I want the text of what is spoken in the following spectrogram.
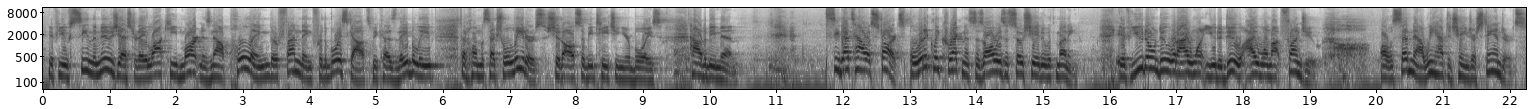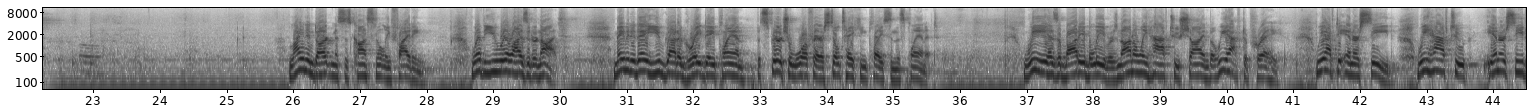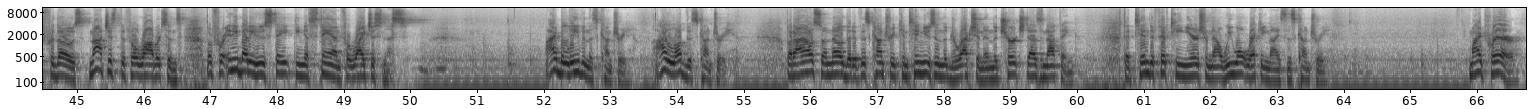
If you've seen the news yesterday, Lockheed Martin is now pulling their funding for the Boy Scouts because they believe that homosexual leaders should also be teaching your boys how to be men. See, that's how it starts. Politically correctness is always associated with money. If you don't do what I want you to do, I will not fund you. All of a sudden now, we have to change our standards. Light and darkness is constantly fighting, whether you realize it or not. Maybe today you've got a great day planned, but spiritual warfare is still taking place in this planet. We, as a body of believers, not only have to shine, but we have to pray. We have to intercede. We have to intercede for those, not just the Phil Robertsons, but for anybody who's taking a stand for righteousness. I believe in this country. I love this country. But I also know that if this country continues in the direction and the church does nothing, that 10 to 15 years from now, we won't recognize this country. My prayer,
